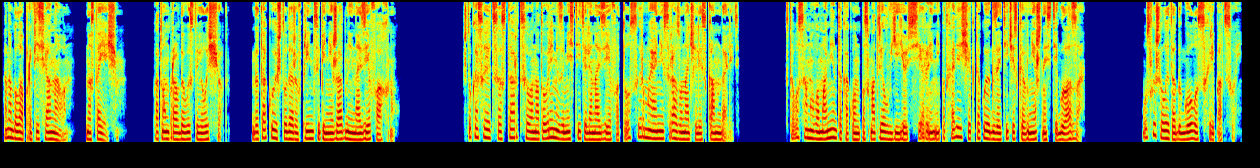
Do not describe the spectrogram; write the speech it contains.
Она была профессионалом, настоящим. Потом, правда, выставила счет. Да такой, что даже в принципе не жадный Назев ахнул. Что касается Старцева, на то время заместителя Назефа, то с Ирмой они сразу начали скандалить. С того самого момента, как он посмотрел в ее серые, неподходящие к такой экзотической внешности глаза. Услышал этот голос с хрипотцой.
